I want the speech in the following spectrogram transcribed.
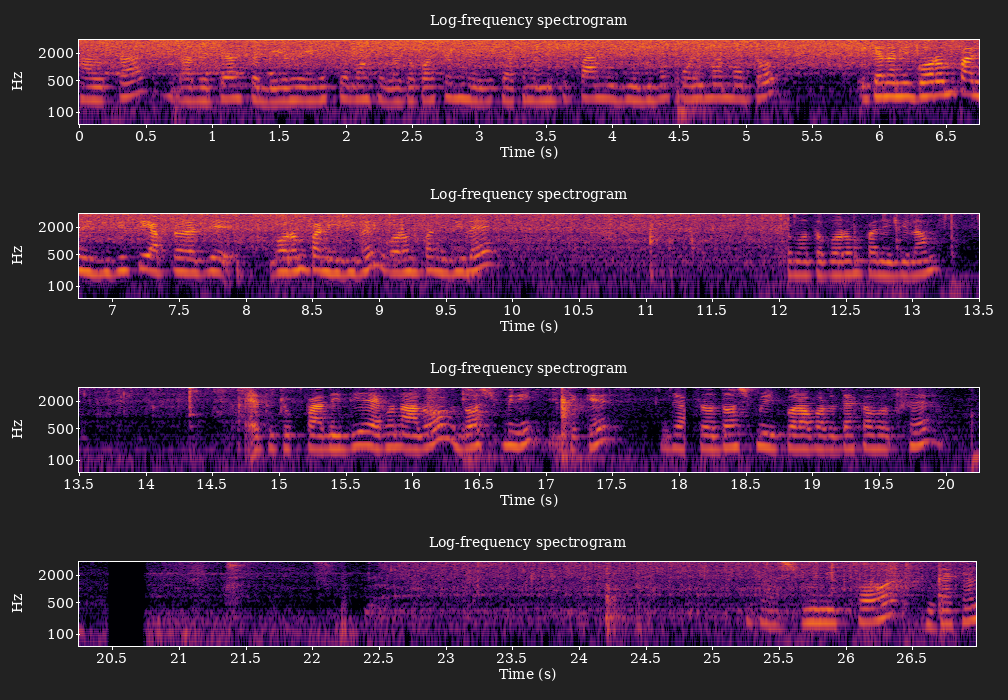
হালকা ভাবে তেলটা বের হয়ে গেছে, মশলাটা কষানো হয়ে গেছে। এখন আমি একটু পানি দিয়ে দিব পরিমাণ মতো। এখানে আমি গরম পানি দিতেছি, আপনারা যে গরম পানি দিবেন, গরম পানি দিলে মতো গরম পানি দিলাম। এতটুকু পানি দিয়ে এখন আরও দশ মিনিট এটাকে দশ মিনিট পর আবার দেখা হচ্ছে। দশ মিনিট পর দেখেন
